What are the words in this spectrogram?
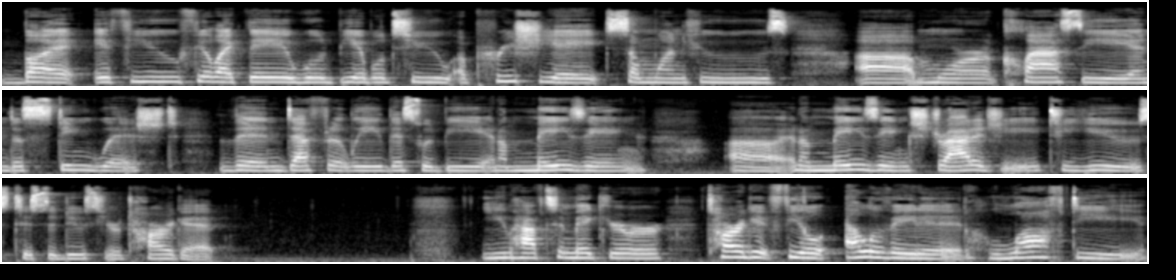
But if you feel like they will be able to appreciate someone who's uh, more classy and distinguished, then definitely this would be an amazing, uh, an amazing strategy to use to seduce your target. You have to make your target feel elevated, lofty,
